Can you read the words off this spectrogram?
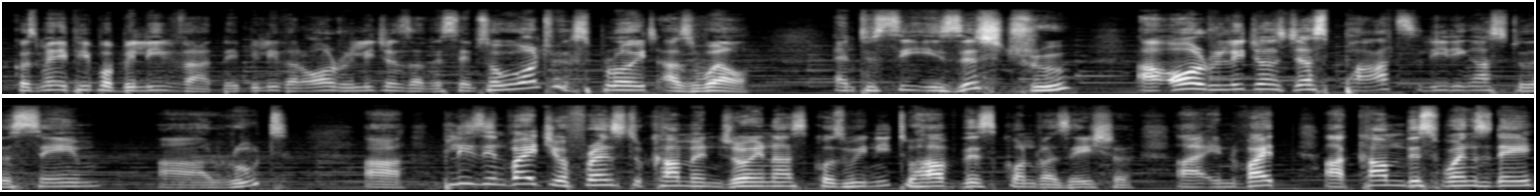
Because many people believe that. They believe that all religions are the same. So we want to explore it as well and to see is this true? Are all religions just paths leading us to the same uh, route? Uh, please invite your friends to come and join us because we need to have this conversation. Uh, invite, uh, come this Wednesday,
